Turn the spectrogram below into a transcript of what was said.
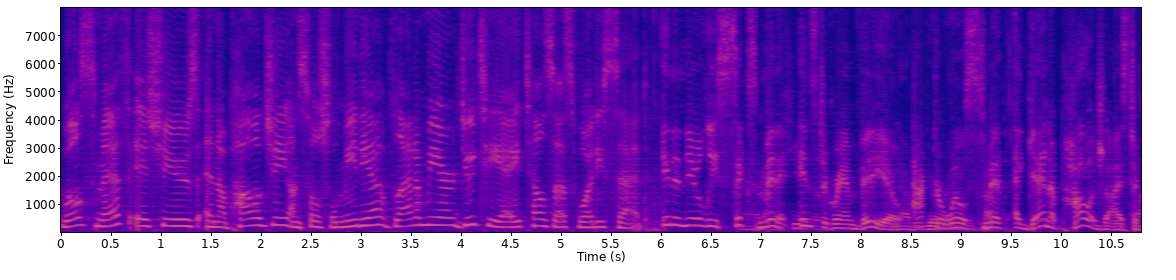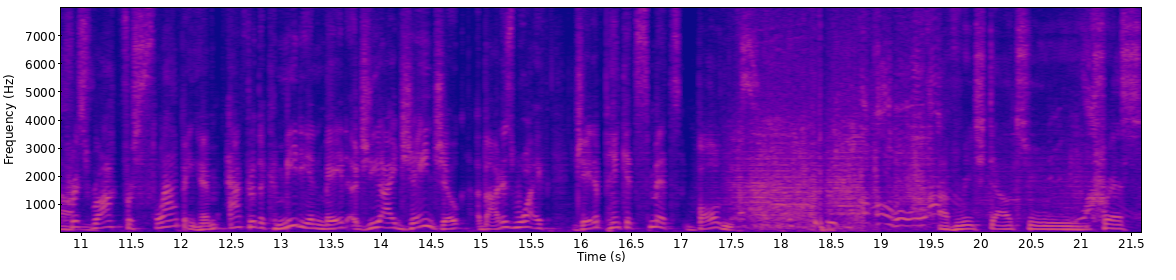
Will Smith issues an apology on social media. Vladimir Duthiers tells us what he said. In a nearly six minute Instagram video, actor Will Smith again apologized to um, Chris Rock for slapping him after the comedian made a G.I. Jane joke about his wife, Jada Pinkett Smith's baldness. I've reached out to Chris,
